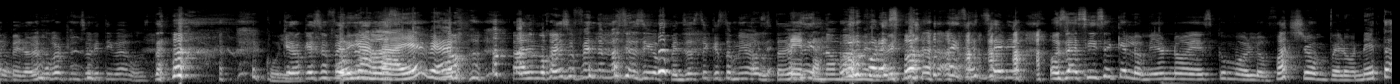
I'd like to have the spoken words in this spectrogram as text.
4. pero a lo mejor pensó que te iba a gustar. Culera. Creo que eso ofende Óiganla, más. ¿eh? Vean. No, a lo mejor eso ofende más. Yo digo, pensaste que esto me iba a gustar. Neta. Sí, no Por mames. güey. eso, es en serio. O sea, sí sé que lo mío no es como lo fashion, pero neta.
